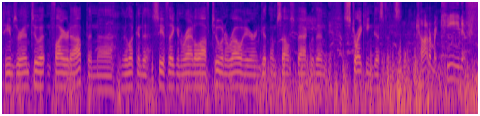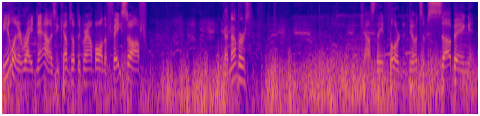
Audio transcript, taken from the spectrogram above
Teams are into it and fired up, and uh, they're looking to see if they can rattle off two in a row here and get themselves back within striking distance. Connor McKean feeling it right now as he comes up the ground ball on the face off. Got numbers. Cal State Fullerton doing some subbing.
